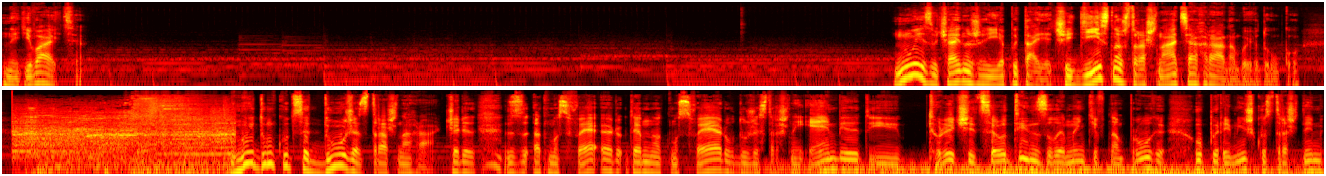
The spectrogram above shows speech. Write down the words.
не дівається. Ну і звичайно ж є питання, чи дійсно страшна ця гра, на мою думку. На мою думку, це дуже страшна гра. Через атмосферу, темну атмосферу, дуже страшний ембіот, і, до речі, це один з елементів напруги у переміжку страшними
